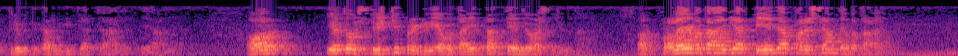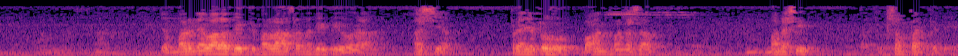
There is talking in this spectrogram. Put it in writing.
त्रिवृत कर्म की चर्चा है, यह और ये तो सृष्टि प्रक्रिया बताई, तब तेजो अस्त्रिता और प्रलय बताया गया, तेज परिश्रम से बताया। जब मरने वाला व्यक्ति मरणासन व्यक्ति होगा अश्य हो बांग मनस, मनसी संपत्ति दे।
